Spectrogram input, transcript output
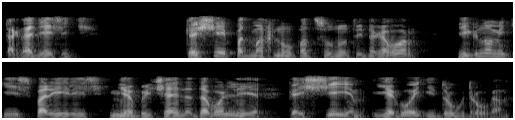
«Тогда десять». Кощей подмахнул подсунутый договор, и гномики испарились, необычайно довольные Кощеем, Егой и друг другом.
